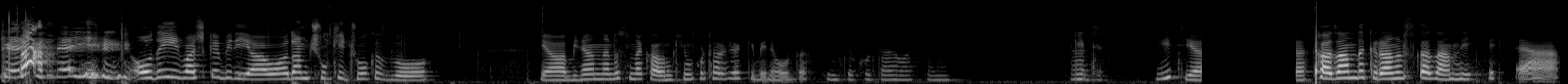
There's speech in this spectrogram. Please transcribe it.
Peşindeyim. O değil başka biri ya. O adam çok iyi, çok hızlı o. Ya binanın arasında kaldım. Kim kurtaracak ki beni orada? Kimse kurtaramaz seni. Git. Git ya. Kazandık. Runners kazandı. ya.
